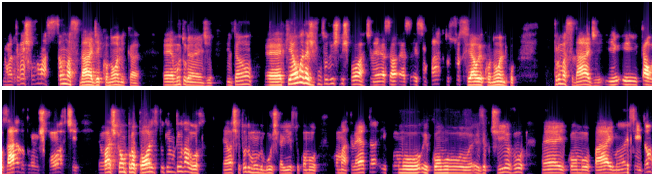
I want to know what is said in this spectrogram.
uma transformação na cidade econômica é, muito grande. Então, é, que é uma das funções do esporte, né? essa, essa, esse impacto social e econômico para uma cidade e, e causado por um esporte, eu acho que é um propósito que não tem valor. Né? Eu acho que todo mundo busca isso como, como atleta e como, e como executivo, né? e como pai, mãe, enfim. Então,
